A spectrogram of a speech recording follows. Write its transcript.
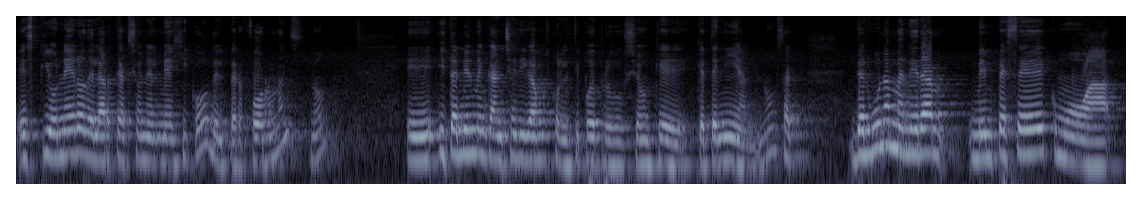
es pionero del arte-acción en México, del performance, ¿no? Eh, y también me enganché, digamos, con el tipo de producción que, tenían, ¿no? O sea, de alguna manera me empecé como a,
